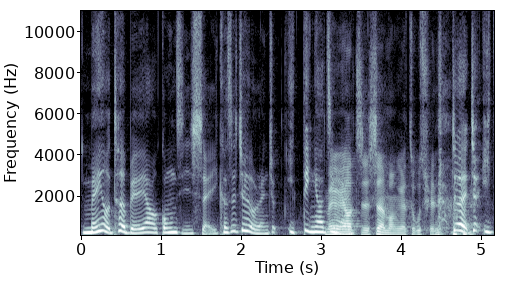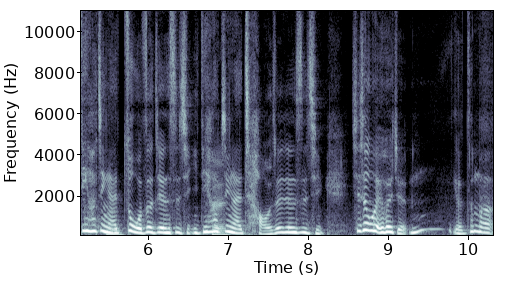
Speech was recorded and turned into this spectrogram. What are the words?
没有特别要攻击谁，可是就有人就一定要进来，要直射某个族群，对，就一定要进来做这件事情，嗯、一定要进来吵这件事情。其实我也会觉得，嗯，有这么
